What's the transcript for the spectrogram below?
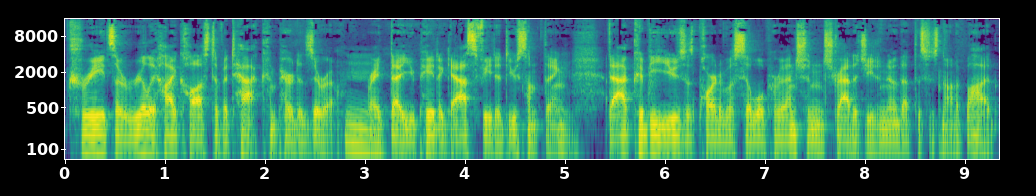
creates a really high cost of attack compared to zero, Hmm. right? That you paid a gas fee to do something. That could be used as part of a Sybil prevention strategy to know that this is not a bot.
